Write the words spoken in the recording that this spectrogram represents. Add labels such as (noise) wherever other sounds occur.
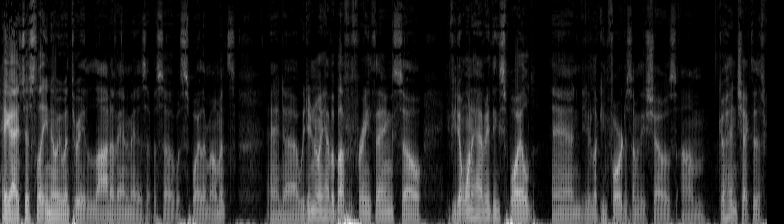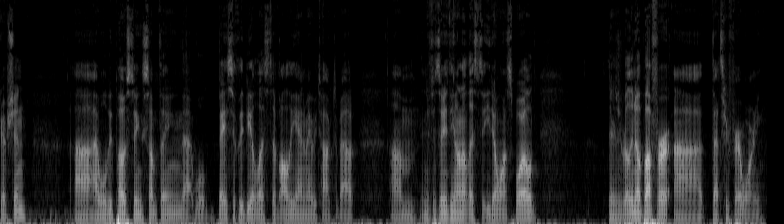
Hey guys, just to let you know, we went through a lot of anime this episode with spoiler moments, and uh, we didn't really have a buffer for anything. So if you don't want to have anything spoiled and you're looking forward to some of these shows, um, go ahead and check the description. Uh, I will be posting something that will basically be a list of all the anime we talked about. Um, and if there's anything on that list that you don't want spoiled, there's really no buffer. Uh, that's your fair warning.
